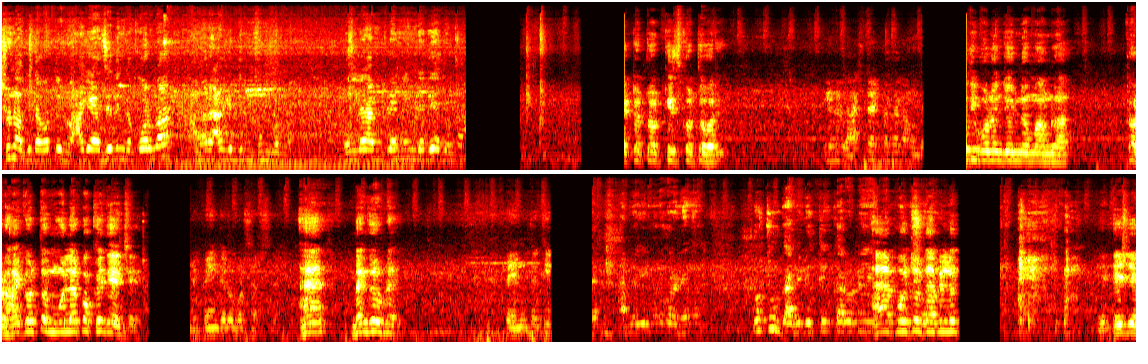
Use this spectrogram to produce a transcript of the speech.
শোনো কি তারপর তুমি আগে যেদিনকে করবা আমার আগের দিন ফোন করবা। বললে আমি প্ল্যানিংটা দিয়ে দেবো। একটা টটকেস করতে পারে। লাস্টে একটা দেন ক্ষতিপূরণের জন্য মামলা কারণ হাইকোর্ট তো মহিলার পক্ষে দিয়েছে। ব্যাংকের উপর হ্যাঁ ব্যাংকের উপরে। তো কি আপনি কি মনে করেন প্রচুর গাফিলতির কারণে হ্যাঁ প্রচুর গাফিল এই যে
